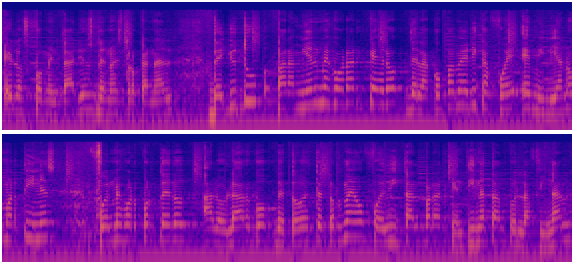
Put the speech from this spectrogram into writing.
en los comentarios de nuestro canal de YouTube. Para mí el mejor arquero de la Copa América fue Emiliano Martínez, fue el mejor portero a lo largo de todo este torneo, fue vital para Argentina tanto en la final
